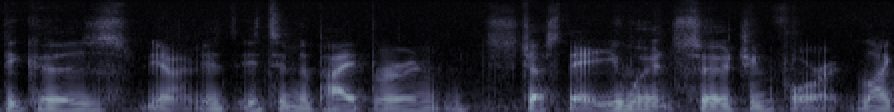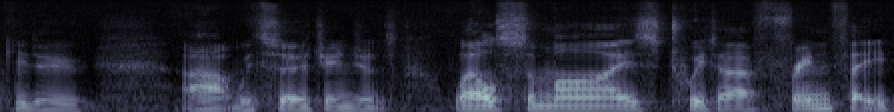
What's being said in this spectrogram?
because you know it, it's in the paper and it's just there. You weren't searching for it like you do uh, with search engines. Well, Summize, Twitter, FriendFeed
